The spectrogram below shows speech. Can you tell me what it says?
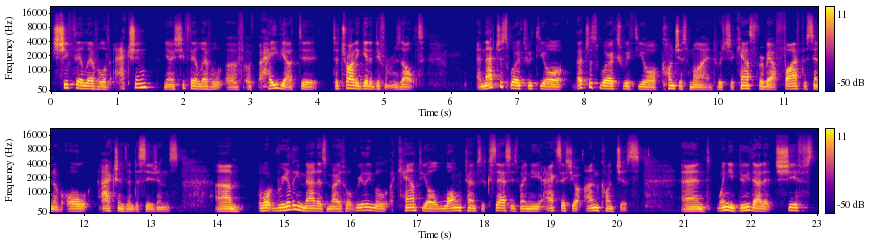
shift their level of action, you know, shift their level of, of behavior to to try to get a different result. And that just works with your that just works with your conscious mind, which accounts for about five percent of all actions and decisions. Um, but what really matters most, what really will account your long term success, is when you access your unconscious. And when you do that, it shifts,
